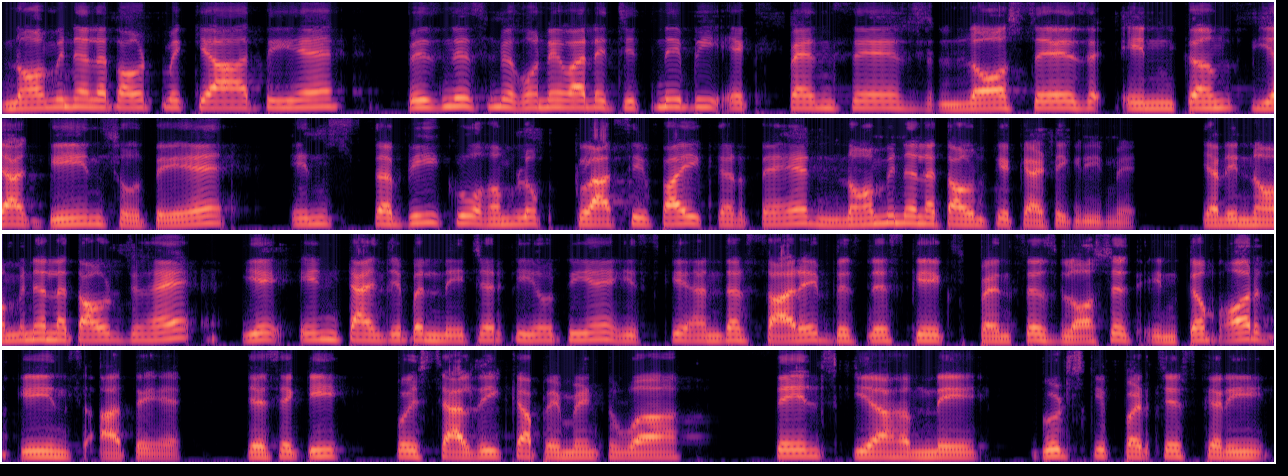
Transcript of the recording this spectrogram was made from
नॉमिनल अकाउंट में क्या आती है? बिज़नेस में होने वाले जितने भी एक्सपेंसेस, लॉसेस इनकम या गेन्स होते हैं, इन सभी को हम लोग क्लासिफाई करते हैं नॉमिनल अकाउंट के कैटेगरी में। यानी नॉमिनल अकाउंट जो है, ये इनटेंजिबल नेचर की होती है, इसके अंदर सारे बिज़नेस के एक्सपेंसेस, लॉसेस, इनकम और गेन्स आते हैं। जैसे कि कोई सैलरी का पेमेंट हुआ सेल्स किया हमने गुड्स की परचेस करी,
